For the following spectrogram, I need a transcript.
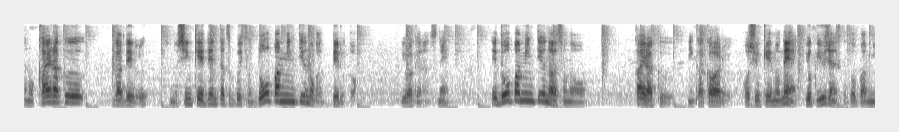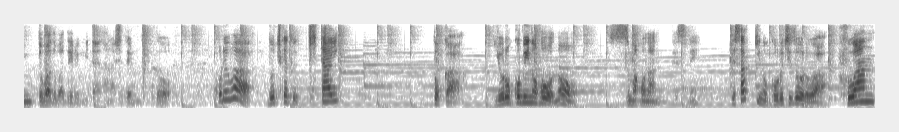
あの快楽が出るその神経伝達物質のドーパミンっていうのが出るというわけなんですね。でドーパミンっていうのはその快楽に関わる報酬系のねよく言うじゃないですかドーパミンドバドバ出るみたいな話出るんですけどこれはどっちかというと期待とか喜びの方のスマホなんですね。でさっきのコルチゾールは不安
